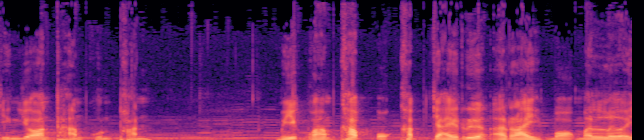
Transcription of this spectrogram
จึงย้อนถามขุนพันธ์ มีความคับอกคับใจเรื่องอะไรบอกมาเลย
